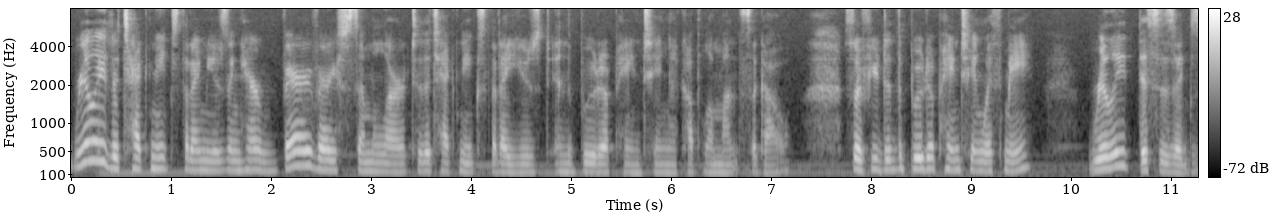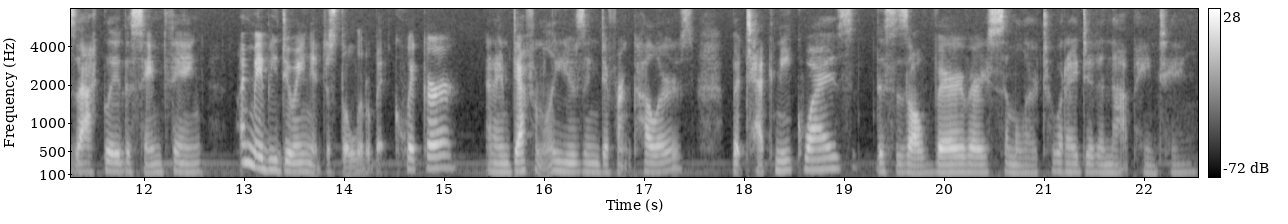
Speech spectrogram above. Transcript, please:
Really, the techniques that I'm using here are very, very similar to the techniques that I used in the Buddha painting a couple of months ago. So if you did the Buddha painting with me, really, this is exactly the same thing. I may be doing it just a little bit quicker, and I'm definitely using different colors, but technique-wise, this is all very, very similar to what I did in that painting.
